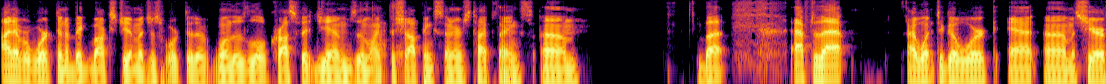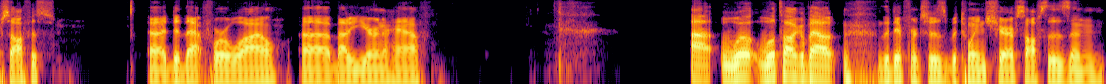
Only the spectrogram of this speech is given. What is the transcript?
I never worked in a big box gym. I just worked at a, one of those little CrossFit gyms and like the shopping centers type things. Um, but after that, I went to go work at um, a sheriff's office. Uh, did that for a while, uh, about a year and a half. Uh, we'll we'll talk about the differences between sheriff's offices and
